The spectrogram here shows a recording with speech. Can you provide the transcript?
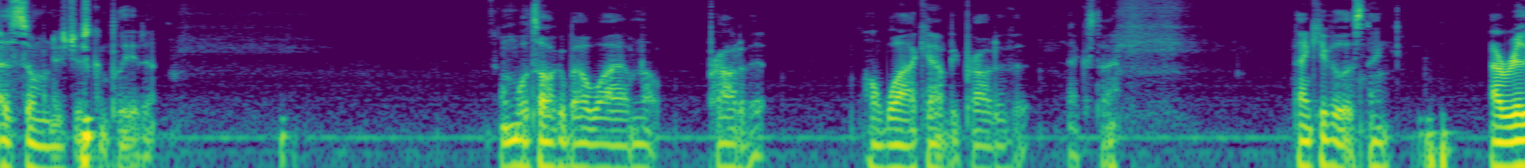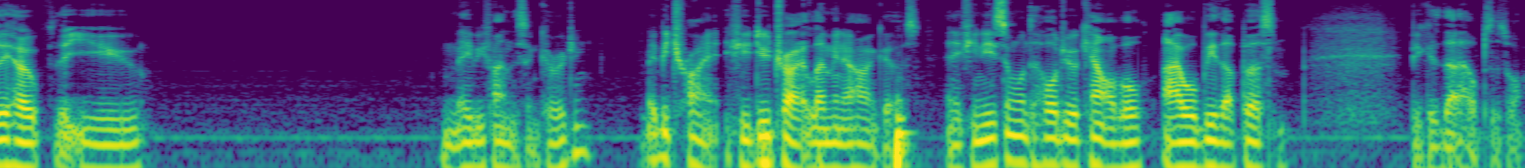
as someone who's just completed it. And we'll talk about why I'm not proud of it, or why I can't be proud of it next time. Thank you for listening. I really hope that you maybe find this encouraging maybe try it. If you do try it, let me know how it goes. And if you need someone to hold you accountable, I will be that person because that helps as well.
